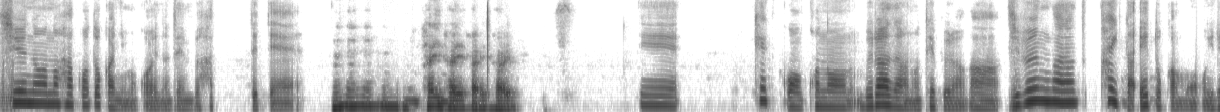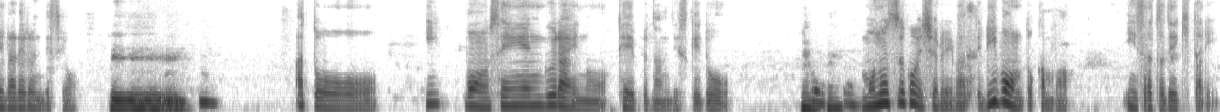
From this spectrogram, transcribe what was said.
収納の箱とかにもこういうの全部貼ってて、うんはいはいはいはい。で、結構このブラザーのテプラが自分が描いた絵とかも入れられるんですよ。へえーあと、1本1000円ぐらいのテープなんですけど、ものすごい種類があって、リボンとかも印刷できたり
